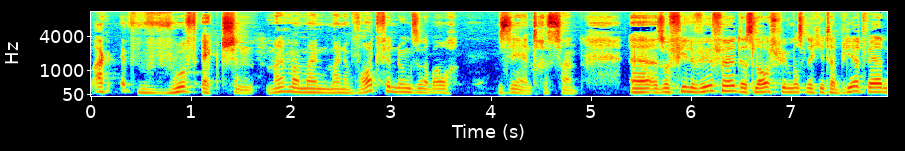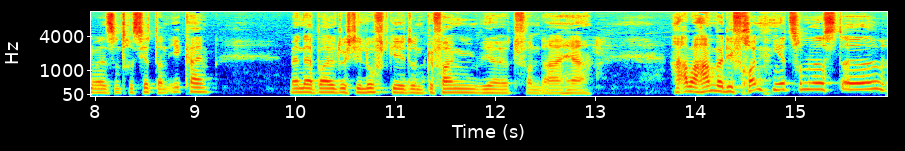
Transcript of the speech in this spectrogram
Wurf-Action. Manchmal mein, meine Wortfindungen sind aber auch sehr interessant. Äh, also viele Würfe, das Laufspiel muss nicht etabliert werden, weil es interessiert dann eh keinen wenn der Ball durch die Luft geht und gefangen wird. Von daher. Aber haben wir die Fronten hier zumindest äh,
